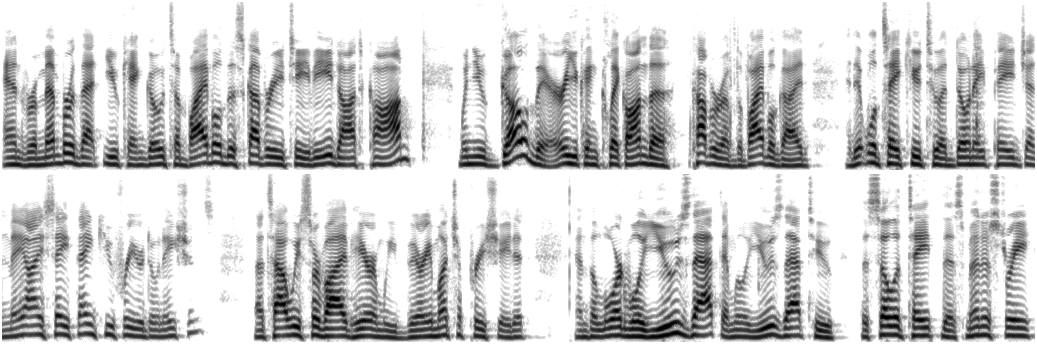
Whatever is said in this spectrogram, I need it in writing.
And remember that you can go to BibleDiscoveryTV.com. When you go there, you can click on the cover of the Bible guide and it will take you to a donate page. And may I say thank you for your donations. That's how we survive here, and we very much appreciate it. And the Lord will use that, and we'll use that to facilitate this ministry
